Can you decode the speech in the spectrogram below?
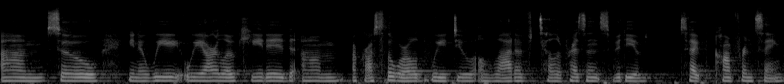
Um, so you know, we we are located um, across the world. We do a lot of telepresence video type conferencing.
